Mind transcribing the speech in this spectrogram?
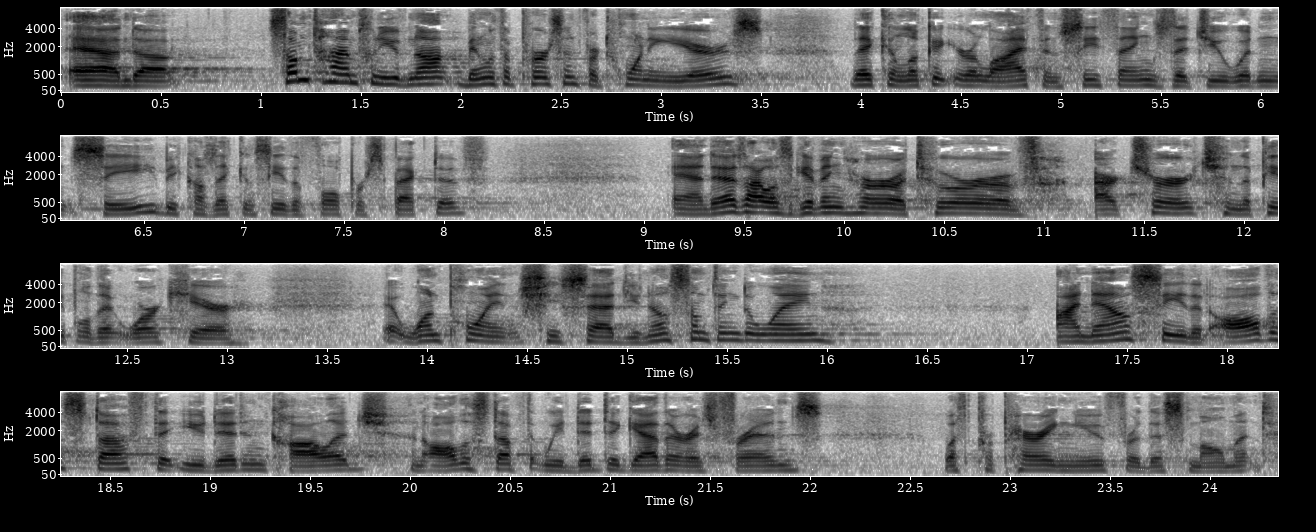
And uh, sometimes, when you've not been with a person for 20 years, they can look at your life and see things that you wouldn't see because they can see the full perspective. And as I was giving her a tour of our church and the people that work here, at one point she said, You know something, Dwayne? I now see that all the stuff that you did in college and all the stuff that we did together as friends was preparing you for this moment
